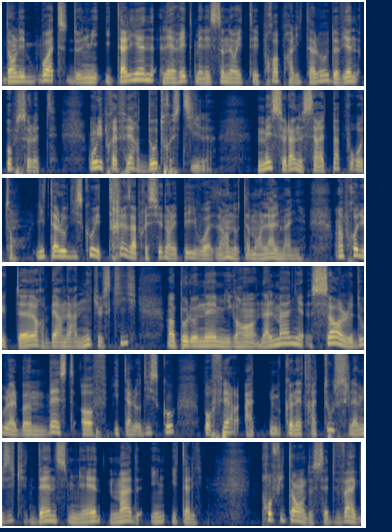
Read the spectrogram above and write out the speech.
Dans les boîtes de nuit italiennes, les rythmes et les sonorités propres à l'italo deviennent obsolètes. On lui préfère d'autres styles. Mais cela ne s'arrête pas pour autant. L'italo disco est très apprécié dans les pays voisins, notamment l'Allemagne. Un producteur, Bernard Nikulski, un Polonais migrant en Allemagne, sort le double album Best of Italo Disco pour faire connaître à tous la musique Dance Mad in Italy. Profitant de cette vague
